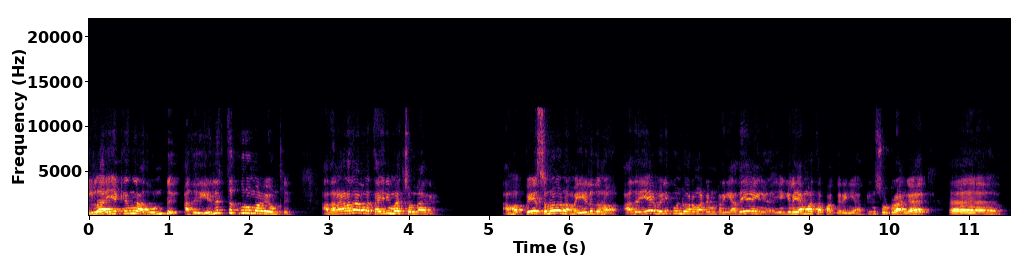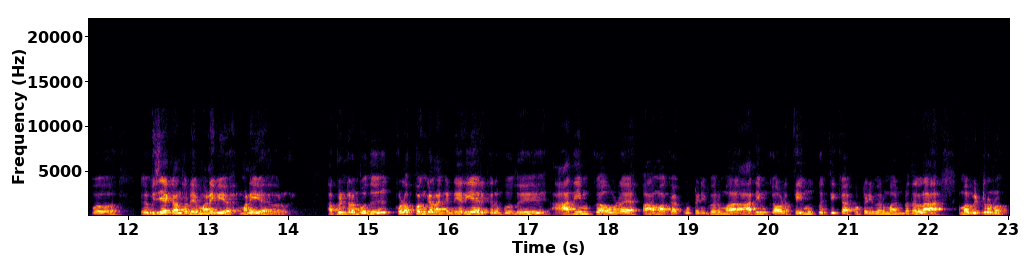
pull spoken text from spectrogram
எல்லா இயக்கங்களும் அது உண்டு. அது எழுத்துப்பூர்வமாகவே உண்டு. அதனாலதான் அவங்க தைரியமாக சொன்னாங்க. நம்ம பேசணும் நம்ம எழுதணும். அதை ஏன் வெளிக்கொண்டு வர மாட்டேன்றீங்க? அதையே எங்களை ஏமாத்த பார்க்குறீங்க அப்படின்னு சொல்கிறாங்க இப்போ விஜயகாந்தோடைய மனைவி மனைவி அவர்கள். அப்படின்ற போது குழப்பங்கள் அங்க நிறைய இருக்கிற போது அதிமுகவோட பாமக கூட்டணி வருமா? அதிமுகவோட தேமுதிக கூட்டணி வருமா என்பதெல்லாம் நம்ம விட்டுறணும்.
